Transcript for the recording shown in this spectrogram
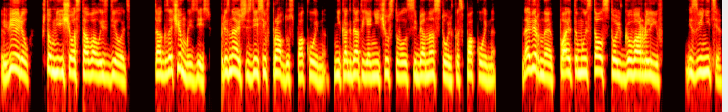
Верил. Что мне еще оставалось делать? Так зачем мы здесь? Признаюсь, здесь и вправду спокойно. Никогда-то я не чувствовал себя настолько спокойно. Наверное, поэтому и стал столь говорлив. Извините,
